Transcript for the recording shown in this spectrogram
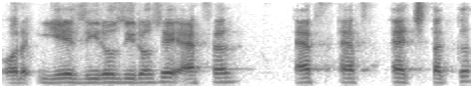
और ये ज़ीरो ज़ीरो से एफ़ एफ़ एफ़ एच तक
